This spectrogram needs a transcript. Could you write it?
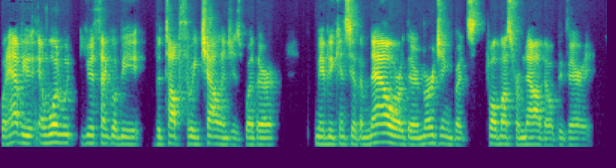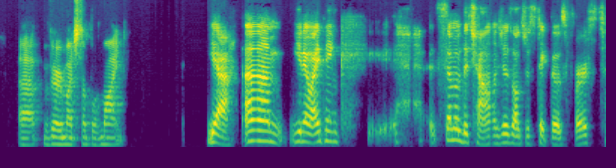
what have you. And what would you think would be the top three challenges, whether maybe you can see them now or they're emerging, but 12 months from now, they'll be very, uh, very much top of mind. Yeah. Um, you know, I think some of the challenges, I'll just take those first.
